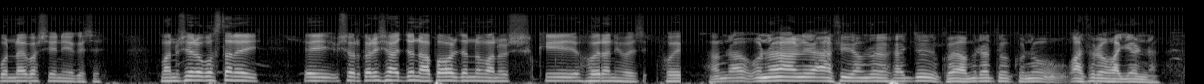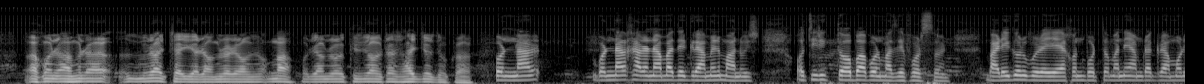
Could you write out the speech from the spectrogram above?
বন্যায় ভাসিয়ে নিয়ে গেছে। মানুষের অবস্থা নেই। এই সরকারি সাহায্য না পাওয়ার জন্য মানুষ কি হয়রানি হয়েছে হয়ে আমরা ওনারে আসি আমরা সাহায্য আমরা তো কোনো আশ্রয় হাজার না। এখন আমরা আমরা চাই আর আমরা মাফ করি আমরা কিছু একটা সাহায্য দরকার। বন্যার বন্যার কারণে আমাদের গ্রামের মানুষ অতিরিক্ত অভাবর মাঝে পড়ছেন। বাড়িঘর ঘুরে এখন বর্তমানে আমরা গ্রামের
